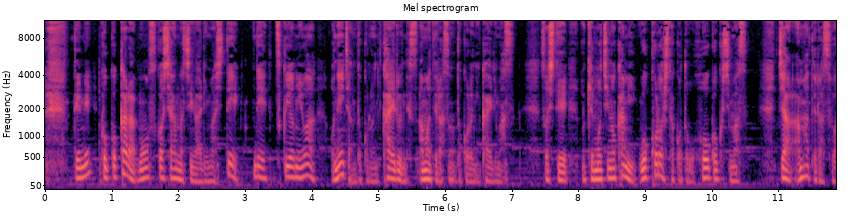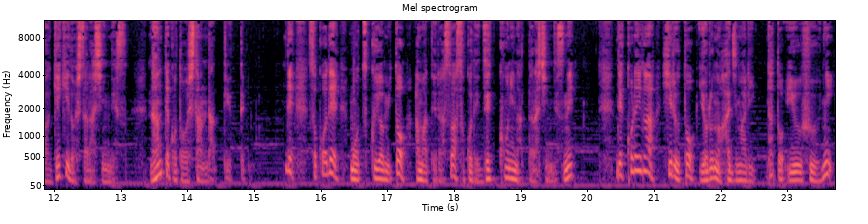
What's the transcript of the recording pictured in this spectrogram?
でね、ここからもう少し話がありまして、で、つくよみはお姉ちゃんのところに帰るんです。アマテラスのところに帰ります。そして、受け持ちの神を殺したことを報告します。じゃあ、アマテラスは激怒したらしいんです。なんてことをしたんだって言って。で、そこでもうつくよみとアマテラスはそこで絶好になったらしいんですね。で、これが昼と夜の始まりだという風に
